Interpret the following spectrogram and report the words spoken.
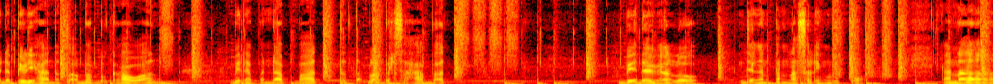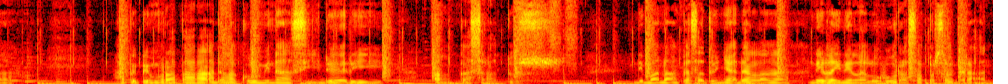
beda pilihan tetaplah berkawan beda pendapat tetaplah bersahabat. Beda galau jangan pernah saling lupa. Karena HPP Muratara adalah kulminasi dari angka 100 di mana angka satunya adalah nilai-nilai luhur rasa persaudaraan.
